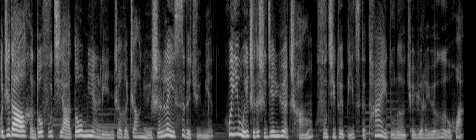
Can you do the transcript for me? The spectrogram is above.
我知道很多夫妻啊都面临着和张女士类似的局面，婚姻维持的时间越长，夫妻对彼此的态度呢却越来越恶化，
